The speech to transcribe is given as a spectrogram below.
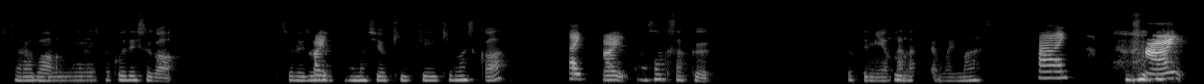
したらば、ね早速ですが、それぞれはいお話を聞いていきますか、はい。サクサク撮ってみようかなって思います。はい。はい。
